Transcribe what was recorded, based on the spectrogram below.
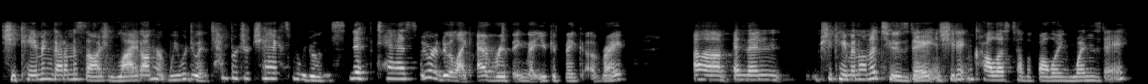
She came and got a massage, lied on her. We were doing temperature checks. We were doing the sniff test. We were doing like everything that you could think of, right? Um, and then she came in on a Tuesday and she didn't call us till the following Wednesday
